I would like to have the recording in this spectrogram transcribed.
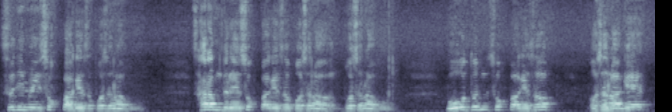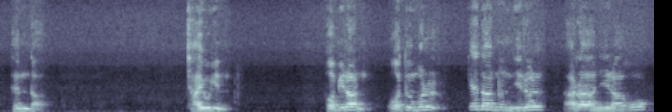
스님의 속박에서 벗어나고 사람들의 속박에서 벗어나 벗어나고 모든 속박에서 벗어나게 된다. 자유인 법이란 어둠을 깨닫는 일을 나란히라고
